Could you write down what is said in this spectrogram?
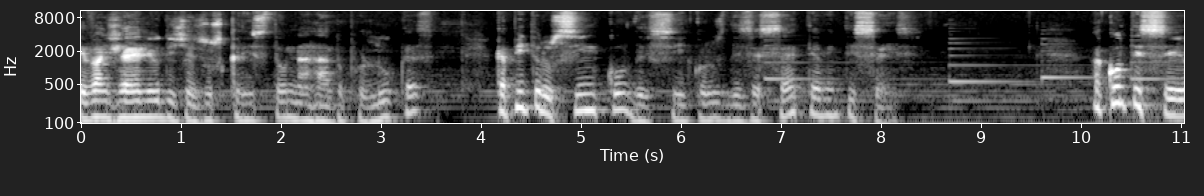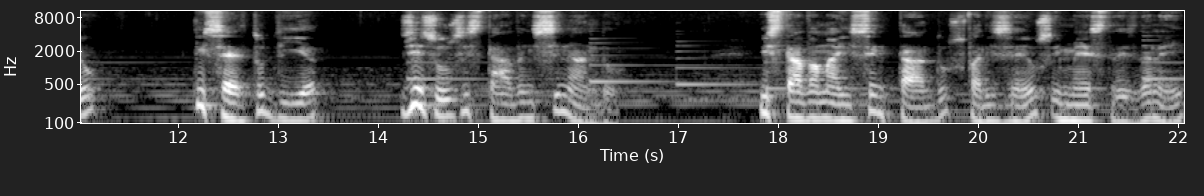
Evangelho de Jesus Cristo, narrado por Lucas, capítulo 5, versículos 17 a 26. Aconteceu que certo dia Jesus estava ensinando. Estavam aí sentados fariseus e mestres da lei,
